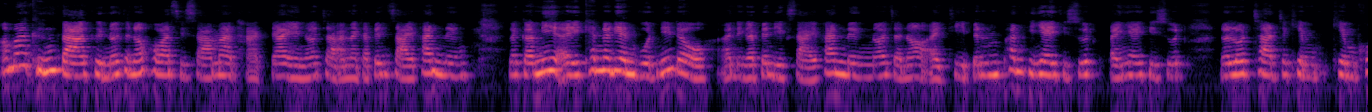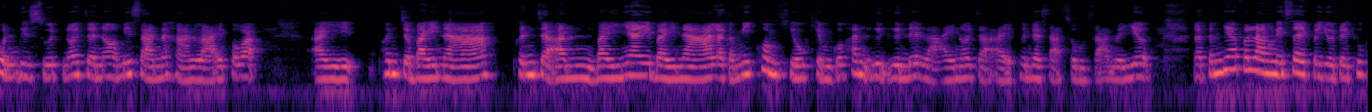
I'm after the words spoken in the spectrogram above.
เอามาขึงตาขึ้นเนาะจ้ะเนาะเพราะว่าสิสามารถหักได้เนาะจ้ะอันนั้นก็เป็นสายพันธุ์หนึ่งแล้วก็มีไอ้แคนาเดียนวูดนี่โดอันนี้ก็เป็นอีกสายพันธุ์หนึ่งเนาะจ้ะเนาะไอ้ที่เป็นพันธุ์ที่ใหญ่ที่สุดไปใหญ่ที่สุด แล้วรสชาติจะเค็มเค็มข้นที่สุดเนาะจ้ะเนาะมีสารอาหารหลาย เพราะว่าไอ้ พิ่นจะใบหนาเพิ่นจะอันใบใหญ่ใบหนาแล้วก็มีความเขียวเข้มกว่าพันธุ์อื่นๆได้หลายเนาะจ้ะไอเพิ่นก็สะสมสารไว้เยอะ แล้วตำแยฝรั่งในใส่ประโยชน์ในทุก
